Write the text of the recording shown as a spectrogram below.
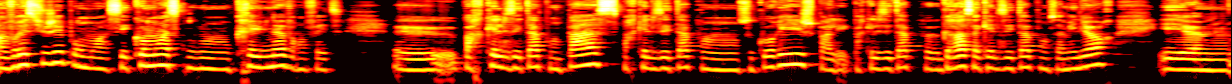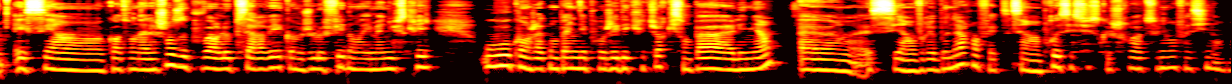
vrai sujet pour moi. C'est comment est-ce qu'on crée une œuvre en fait. Euh, par quelles étapes on passe, par quelles étapes on se corrige, par, les, par quelles étapes, euh, grâce à quelles étapes on s'améliore. Et, euh, et c'est quand on a la chance de pouvoir l'observer comme je le fais dans les manuscrits ou quand j'accompagne des projets d'écriture qui sont pas les miens, c'est un vrai bonheur en fait. C'est un processus que je trouve absolument fascinant.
